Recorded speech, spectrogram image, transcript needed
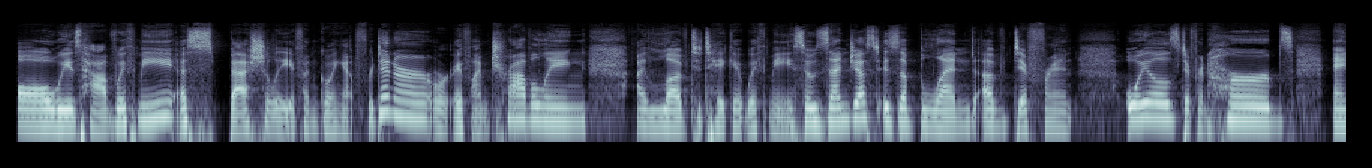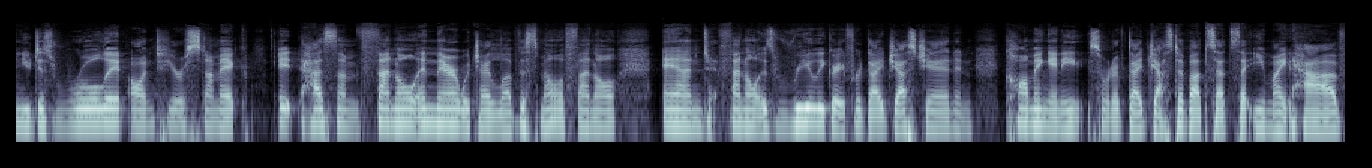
always have with me, especially if I'm going out for dinner or if I'm traveling. I love to take it with me. So Zengest is a blend of different oils, different herbs, and you just roll it onto your stomach. It has some fennel in there, which I love the smell of fennel. And fennel is really great for digestion and calming any sort of digestive upsets that you might have,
